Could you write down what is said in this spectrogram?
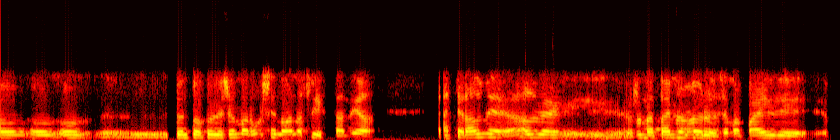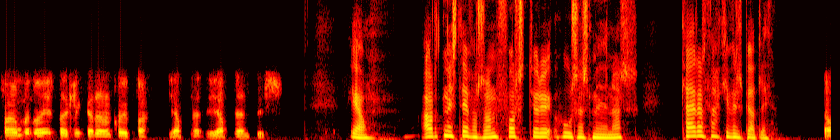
og, og, og uh, dunda okkur við sumarhúsin og annað slíkt þannig að þetta er alveg, alveg svona dæmum vöruð sem að bæði fagmenn og einstaklingar eru að kaupa jafn, jafn hendis Já, Árni Stefansson, forstjóri húsasmiðunar Kæra þakki fyrir spjallið. Já,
